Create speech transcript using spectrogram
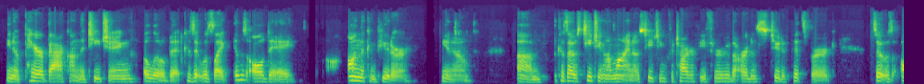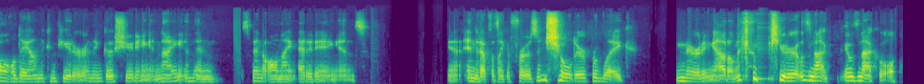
you know pare back on the teaching a little bit because it was like it was all day on the computer you know um, because i was teaching online. I was teaching photography through the art institute of pittsburgh. So it was all day on the computer and then go shooting at night and then spend all night editing and yeah ended up with like a frozen shoulder from like nerding out on the computer. It was not it was not cool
